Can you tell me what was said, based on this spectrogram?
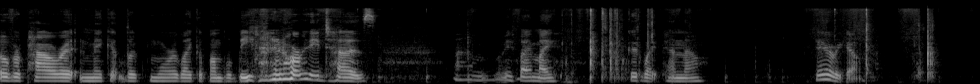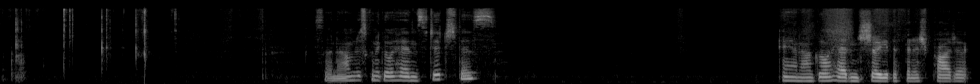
overpower it and make it look more like a bumblebee than it already does. Um, let me find my good white pen though. There we go. So now I'm just going to go ahead and stitch this. And I'll go ahead and show you the finished project.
